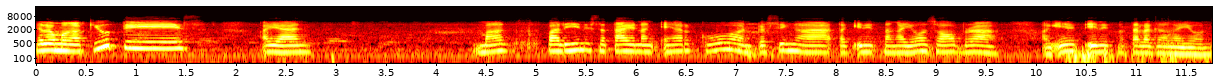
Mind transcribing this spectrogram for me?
Hello mga cuties! Ayan. Magpalinis na tayo ng aircon kasi nga tag-init na ngayon, sobra. Ang init-init na talaga ngayon.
